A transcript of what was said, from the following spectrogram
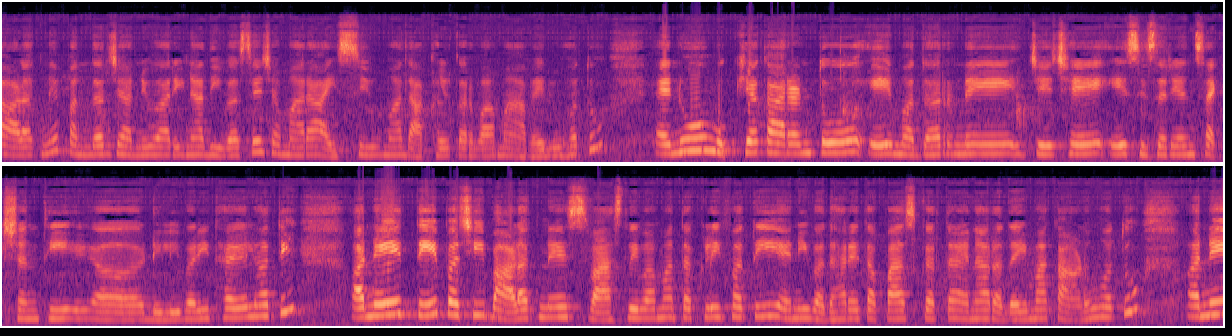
બાળકને પંદર જાન્યુઆરીના દિવસે જ અમારા આઈસીયુમાં દાખલ કરવામાં આવેલું હતું. એનું મુખ્ય કારણ તો એ મધરને જે છે એ સિઝરિયન સેક્શનથી ડિલિવરી થયેલ હતી અને તે પછી બાળકને શ્વાસ લેવામાં તકલીફ હતી. એની વધારે તપાસ કરતાં એના હૃદયમાં કાણું હતું અને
